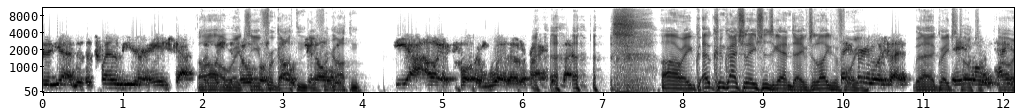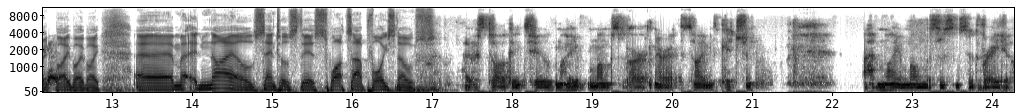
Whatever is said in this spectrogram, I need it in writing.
there's- yeah, there's a 12 year age gap. Oh, right. So you've forgotten. you You've know, forgotten. Yeah, I fucking well out of practice. That. All right. Uh, congratulations again, Dave. Delighted for you. Thanks you. very much, lad. Uh, great to Hey, talk to well, you. All thanks, right, guys. bye, bye, bye. Um, Niall sent us this WhatsApp voice note. I was talking to my mum's partner at the time in the kitchen, and my mum was listening to the radio.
